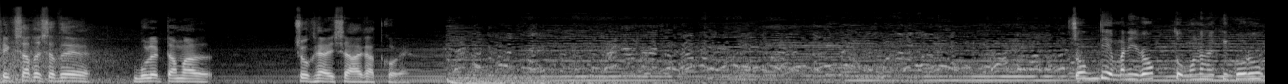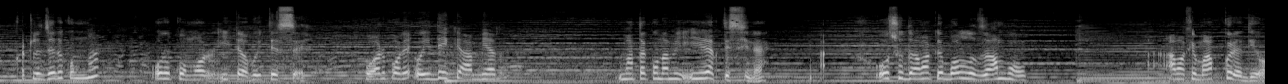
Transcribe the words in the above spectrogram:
ঠিক সাথে সাথে বুলেটটা আমার চোখে এসে আঘাত করে। চোখ দিয়ে মানে রক্ত মনে হয় কি গরু কাটলে যেরকম না, ওরকম ওর ইটা হইতেছে। হওয়ার পরে ওই দেখে আমি আর মাথা কোন আমি ই রাখতেছি না। ও শুধু আমাকে বলল যে আমাকে মাফ করে দিও।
